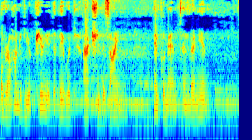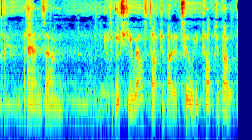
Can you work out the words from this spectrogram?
over a hundred-year period that they would actually design, implement, and bring in. And um, H.G. Wells talked about it too. He talked about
